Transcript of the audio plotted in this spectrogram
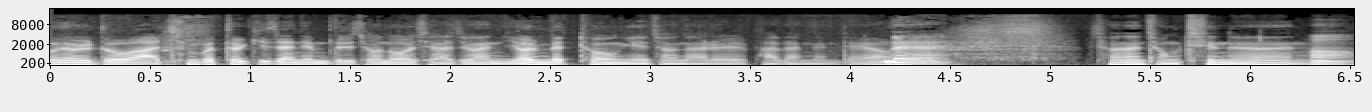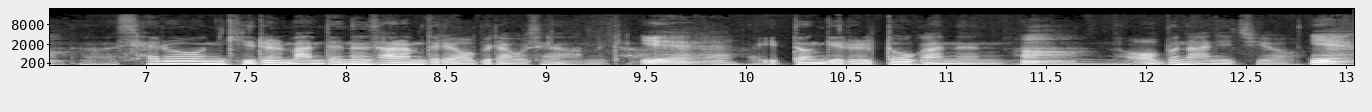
오늘도 아침부터 기자님들이 전화 오셔가지고 한 열 몇 통의 전화를 받았는데요. 네. 저는 정치는 어. 어. 새로운 길을 만드는 사람들의 업이라고 생각합니다. 예. 있던 길을 또 가는 어. 업은 아니지요. 예.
